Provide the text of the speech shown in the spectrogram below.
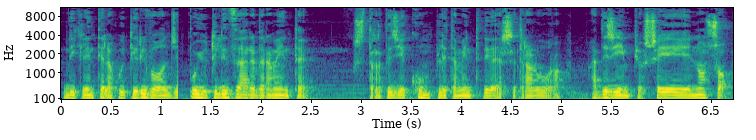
di clientela a cui ti rivolgi puoi utilizzare veramente strategie completamente diverse tra loro. Ad esempio, se non so,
